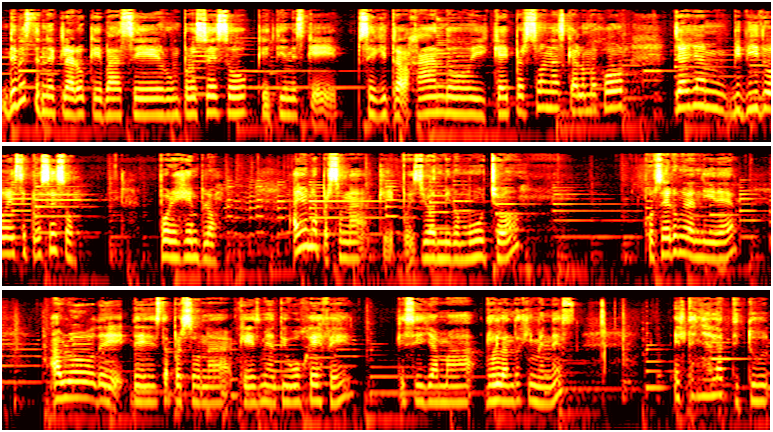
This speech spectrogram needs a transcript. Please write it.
Debes tener claro que va a ser un proceso que tienes que seguir trabajando y que hay personas que a lo mejor ya hayan vivido ese proceso. Por ejemplo, hay una persona que pues yo admiro mucho por ser un gran líder. Hablo de, esta persona que es mi antiguo jefe, que se llama Rolando Jiménez. Él tenía la actitud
